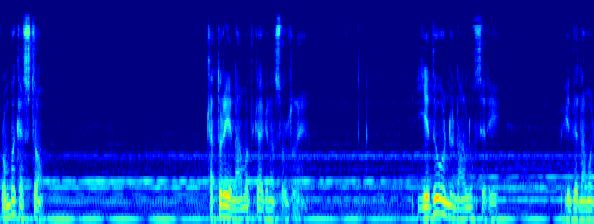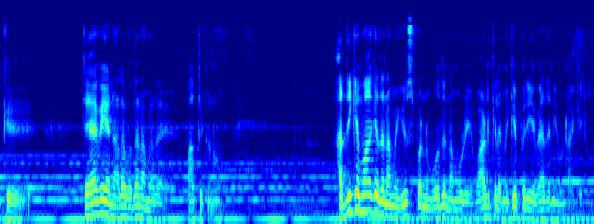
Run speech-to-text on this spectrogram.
ரொம்ப கஷ்டம். கத்துடைய நாமத்துக்காக நான் சொல்கிறேன் எது ஒன்றுனாலும் சரி இது நமக்கு தேவையான அளவு தான் நம்ம அதை பார்த்துக்கணும். அதிகமாக இதை நம்ம யூஸ் பண்ணும்போது நம்முடைய வாழ்க்கையில் மிகப்பெரிய வேதனை உண்டாக்கிடும்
